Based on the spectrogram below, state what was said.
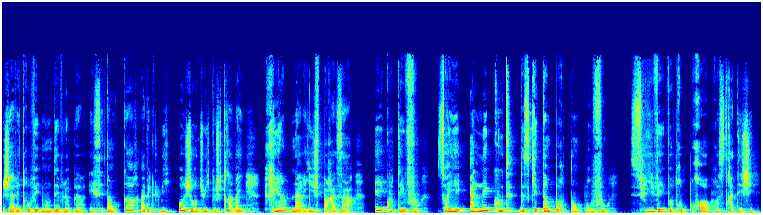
j'avais trouvé mon développeur et c'est encore avec lui aujourd'hui que je travaille. Rien n'arrive par hasard. Écoutez-vous, soyez à l'écoute de ce qui est important pour vous. Suivez votre propre stratégie.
